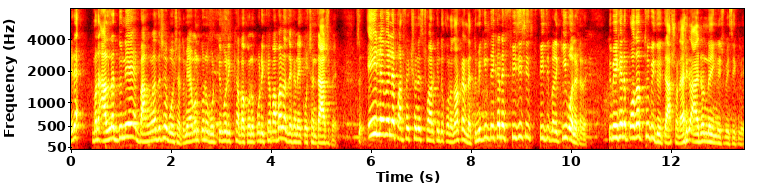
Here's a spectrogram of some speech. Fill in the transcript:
এটা মানে আল্লাহর দুনিয়ায় বাংলাদেশে বসে তুমি এমন কোনো ভর্তি পরীক্ষা বা কোনো পরীক্ষা পাবা না যেখানে এই কোশ্চেনটা আসবে। সো এই লেভেলে পারফেকশনিস্ট হওয়ার কিন্তু কোনো দরকার নাই। তুমি কিন্তু এখানে ফিজিসিস্ট ফিজি মানে কী বলে এটা তুমি এখানে পদার্থবিদ হইতে আসো না I don't know English basically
